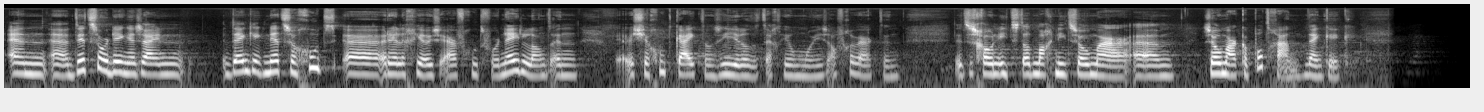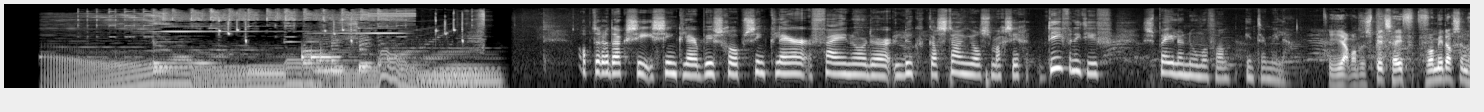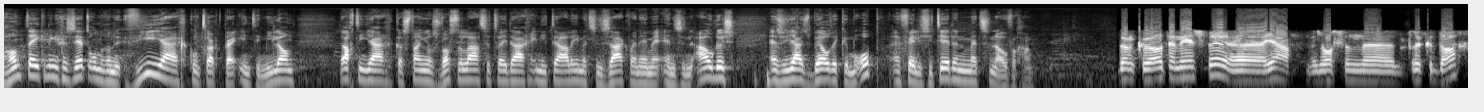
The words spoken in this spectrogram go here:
En uh, dit soort dingen zijn denk ik net zo goed uh, religieus erfgoed voor Nederland. En als je goed kijkt dan zie je dat het echt heel mooi is afgewerkt. En dit is gewoon iets dat mag niet zomaar, um, zomaar kapot gaan, denk ik. Op de redactie Sinclair Bisschop, Sinclair Feyenoorder Luc Castanjos mag zich definitief speler noemen van Inter Milan. Ja, want de spits heeft vanmiddag zijn handtekening gezet onder een vierjarig contract bij Inter Milan. De 18-jarige Castanjos was de laatste twee dagen in Italië met zijn zaakwaarnemer en zijn ouders. En zojuist belde ik hem op en feliciteerde hem met zijn overgang. Dank u wel ten eerste. Uh, ja, het was een uh, drukke dag.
